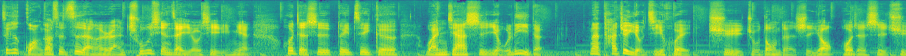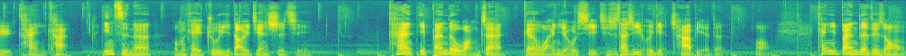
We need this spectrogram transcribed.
这个广告是自然而然出现在游戏里面，或者是对这个玩家是有利的，那他就有机会去主动的使用，或者是去看一看。因此呢，我们可以注意到一件事情：看一般的网站跟玩游戏其实它是有一点差别的哦。看一般的这种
